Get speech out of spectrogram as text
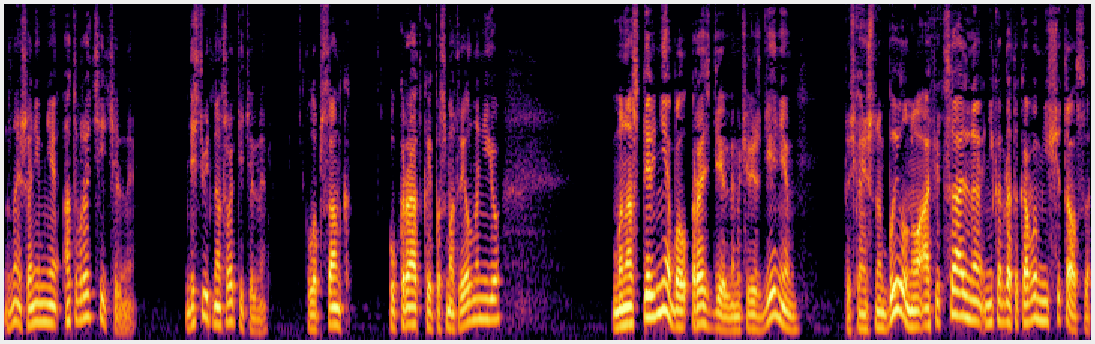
Знаешь, они мне отвратительны. Действительно отвратительны». Лобсанг украдкой посмотрел на нее. Монастырь не был раздельным учреждением, то есть, конечно, был, но официально никогда таковым не считался,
